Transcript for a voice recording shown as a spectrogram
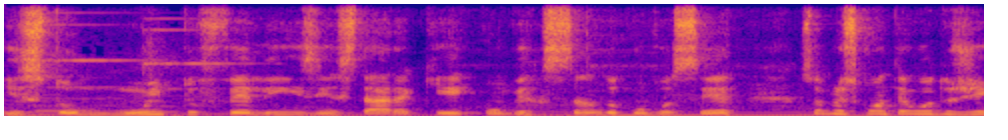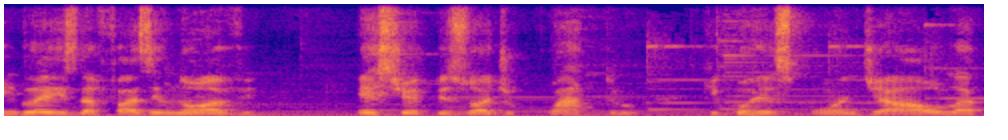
e estou muito feliz em estar aqui conversando com você sobre os conteúdos de inglês da fase 9. Este é o episódio 4, que corresponde à aula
